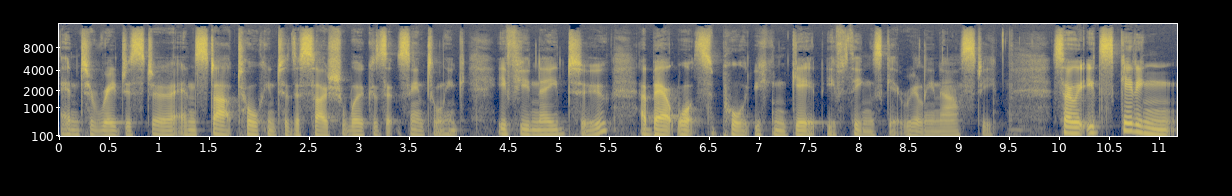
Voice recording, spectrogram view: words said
and to register and start talking to the social workers at Centrelink if you need to about what support you can get if things get really nasty. So it's getting,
